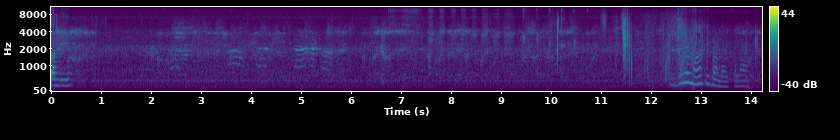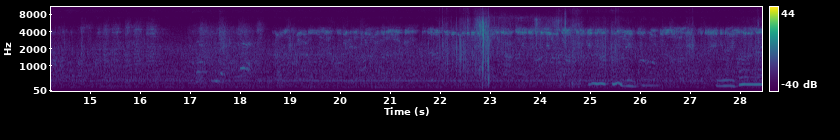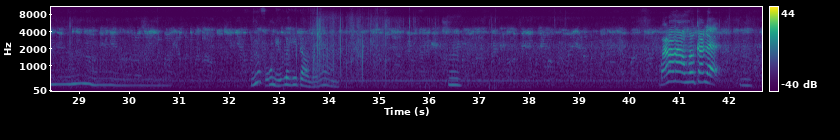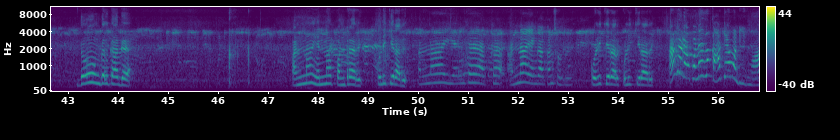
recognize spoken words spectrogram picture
தம்பி. இதுவே மாற்றிட்டாண்டா இப்போலாம் இன்னும் ஃபோன் எவ்வளோ ஹீட் ஆகுது ம் பாலாண்ணா உங்களுக்காக ம். தோ உங்களுக்காக. அண்ணா என்ன பண்றாரு? குளிக்கிறாரு. அண்ணா எங்க அக்கா அண்ணா எங்க அக்கான்னு சொல்றேன். குளிக்கிறார் குளிக்கிறாரு. ஆமா நான் பண்ணதெல்லாம் காட்டவே மாட்டேங்குதுமா?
